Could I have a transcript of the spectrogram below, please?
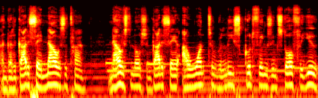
and God is saying, now is the time. Now is the notion. God is saying, I want to release good things in store for you.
